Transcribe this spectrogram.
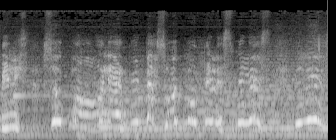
bilis! Suot mo ang ulian kita! Suot mo! Bilis, bilis! Bilis!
